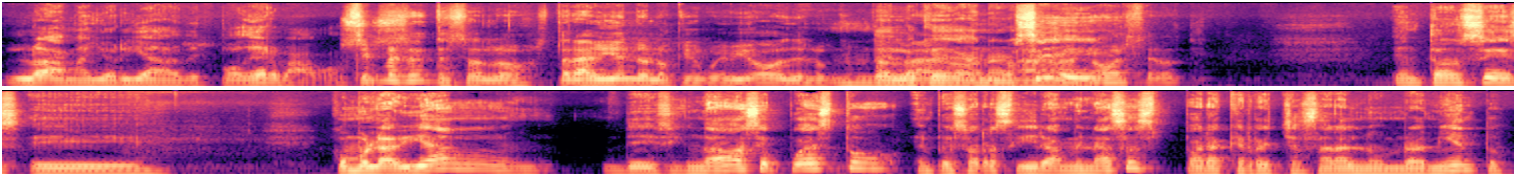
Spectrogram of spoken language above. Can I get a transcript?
la mayoría de poder, vamos. Sí, pues ahorita solo estará viendo lo que huevió, de lo que De lo que ganaron, sí. el cerote. Entonces, eh, como le habían designado a ese puesto, empezó a recibir amenazas para que rechazara el nombramiento.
